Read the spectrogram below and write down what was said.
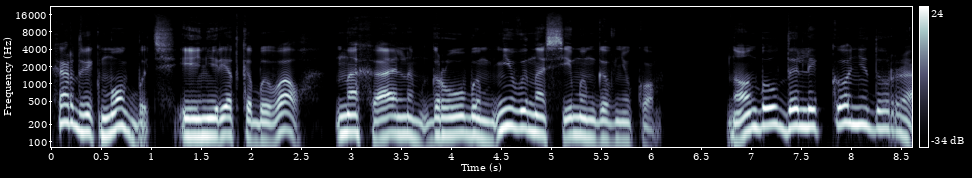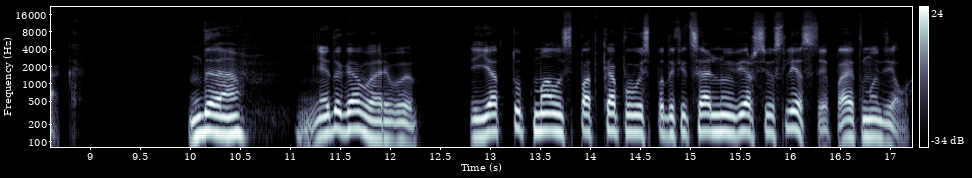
Хардвик мог быть, и нередко бывал, нахальным, грубым, невыносимым говнюком. Но он был далеко не дурак. «Да, не договариваю. Я тут малость подкапываюсь под официальную версию следствия по этому делу.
